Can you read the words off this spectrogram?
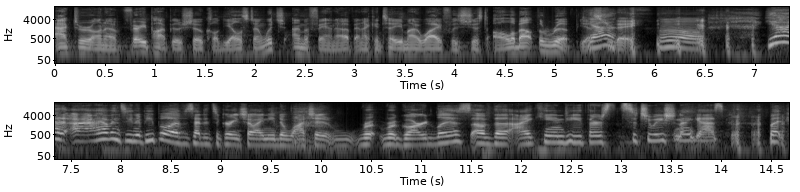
actor on a very popular show called Yellowstone, which I'm a fan of. And I can tell you, my wife was just all about the Rip yesterday. Yeah. Hmm. Yeah, I haven't seen it. People have said it's a great show. I need to watch it regardless of the eye candy thirst situation, I guess. But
